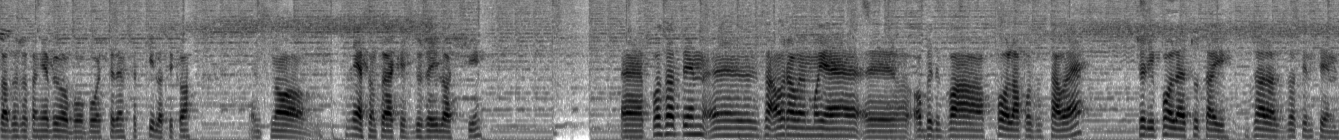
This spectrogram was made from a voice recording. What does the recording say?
za dużo to nie było, bo było 700 kg tylko. Więc no, nie są to jakieś duże ilości. E, poza tym e, zaorałem moje e, obydwa pola pozostałe, czyli pole tutaj zaraz za tym tym,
